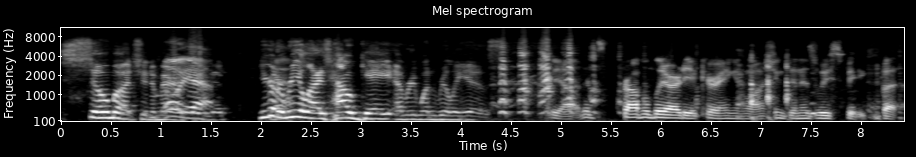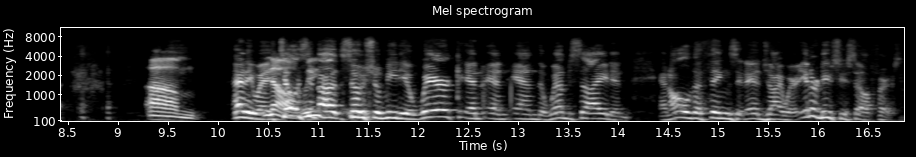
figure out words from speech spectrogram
so much in America. yeah. You're going to Yeah. realize how gay everyone really is. yeah, it's probably already occurring in Washington as we speak. But, um, Anyway, No, tell us we- about social media, work and and and the website and and all the things at Edge Eyewear. Introduce yourself first.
